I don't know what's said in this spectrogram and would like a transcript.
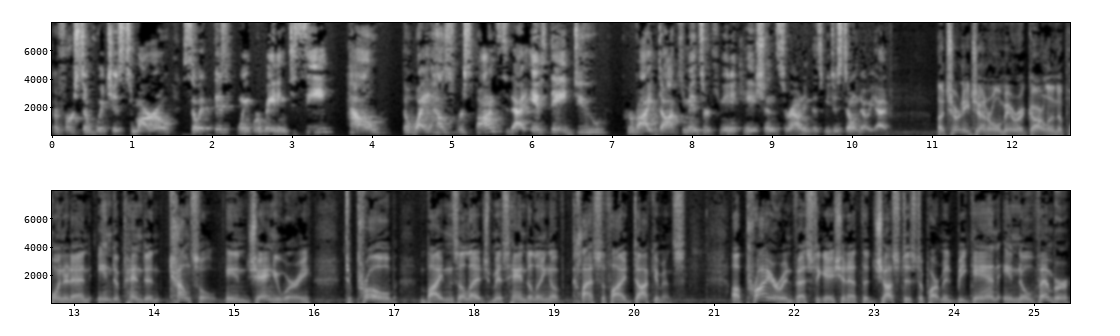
the first of which is tomorrow. So at this point, we're waiting to see how the White House responds to that if they do provide documents or communications surrounding this. We just don't know yet. Attorney General Merrick Garland appointed an independent counsel in January to probe Biden's alleged mishandling of classified documents. A prior investigation at the Justice Department began in November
